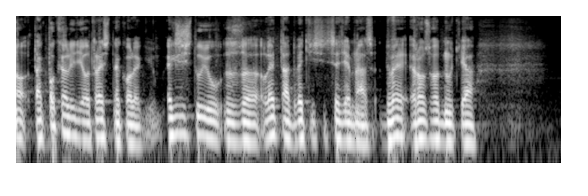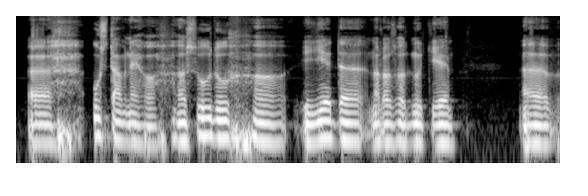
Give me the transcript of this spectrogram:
No, tak pokiaľ ide o trestné kolegium, existujú z leta 2017 dve rozhodnutia ústavného eh, súdu eh, jedno rozhodnutie v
